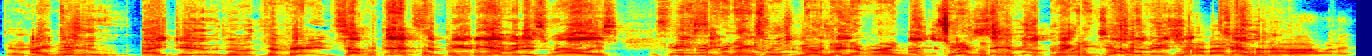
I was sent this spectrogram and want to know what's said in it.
Don't I do, to? I do. The the some that's the beauty of it as well. Is save it for next week. No, no, never mind. I just Tim, want to say real quick. Television. No, no, no, no, no. I want to.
